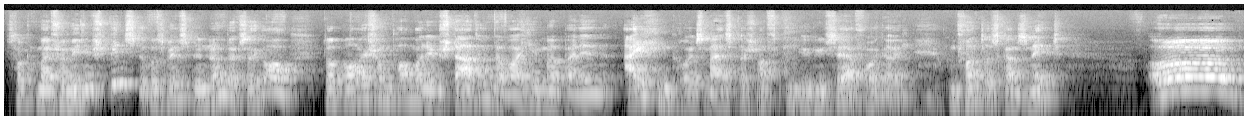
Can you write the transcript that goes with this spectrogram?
Sagt meine Familie, spinnst du, was willst du in Nürnberg? Sag ich, oh, da war ich schon ein paar Mal im Stadion, da war ich immer bei den Eichenkreuzmeisterschaften übrigens sehr erfolgreich und fand das ganz nett. Oh,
